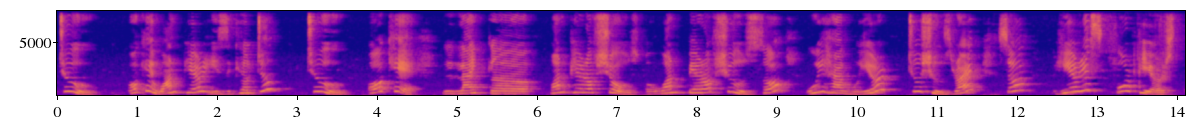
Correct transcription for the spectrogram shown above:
2 okay one pair is equal to 2 okay like uh, one pair of shoes one pair of shoes. So we have wear two shoes right? So here is four pairs.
